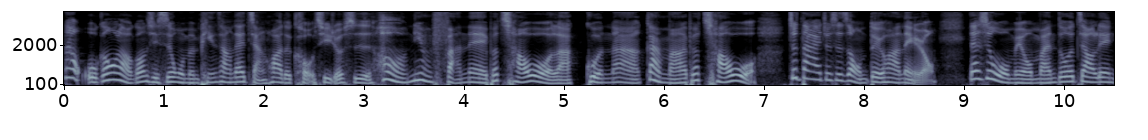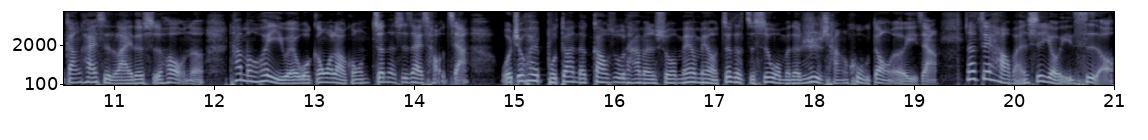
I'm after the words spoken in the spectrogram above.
那我跟我老公其实我们平常在讲话的口气就是，吼，你很烦哎，不要吵我啦，滚啊，干嘛？不要吵我，就大概就是这种对话内容。但是我们有蛮多教练刚开始来的时候呢。他们会以为我跟我老公真的是在吵架，我就会不断的告诉他们说，没有没有，这个只是我们的日常互动而已。这样，那最好玩是有一次哦，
